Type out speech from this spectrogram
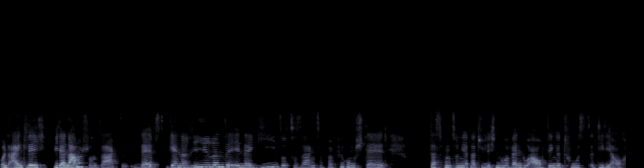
und eigentlich, wie der Name schon sagt, selbst generierende Energie sozusagen zur Verfügung stellt. Das funktioniert natürlich nur, wenn du auch Dinge tust, die dir auch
